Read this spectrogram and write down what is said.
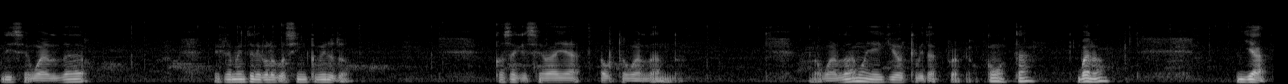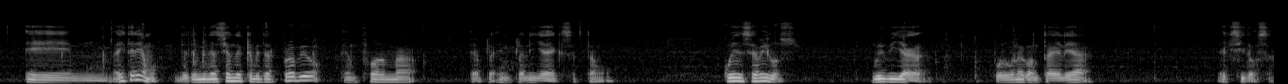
Dice guardar. Realmente le coloco 5 minutos. Cosa que se vaya auto guardando. Lo guardamos y ahí quedó el capital propio. ¿Cómo está? Bueno, ya. Eh, ahí estaríamos. Determinación del capital propio en forma en planilla Excel. ¿Estamos? Cuídense amigos. Luis Villagra, por una contabilidad exitosa.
